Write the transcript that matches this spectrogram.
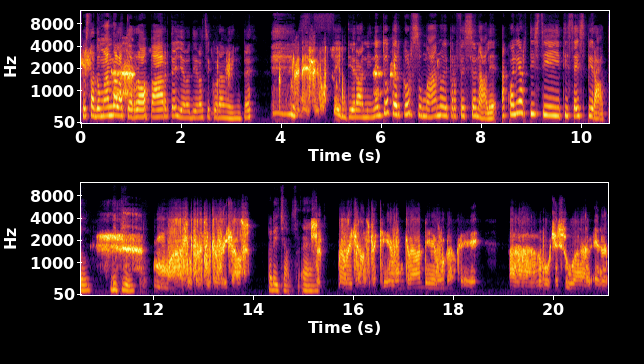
questa domanda la terrò a parte, glielo dirò sicuramente. Benissimo. Senti, Ronny, nel tuo percorso umano e professionale, a quali artisti ti sei ispirato di più? Ma soprattutto Ray Charles. Richard, eh, Ray Charles perché era un grande, uno che ah, la voce sua era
